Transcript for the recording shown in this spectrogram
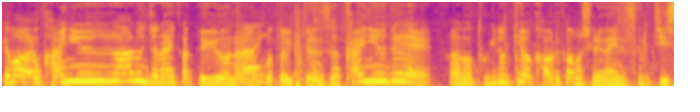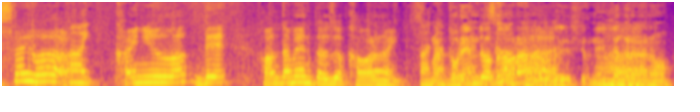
でまあ、あの介入があるんじゃないかというようなことを言ってるんですが、はい、介入であの時々は変わるかもしれないんですけど実際は介入はでファンダメンタルズは変わらないんです、まあ、トレンドは変わらないということですよね、はい、だからあの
